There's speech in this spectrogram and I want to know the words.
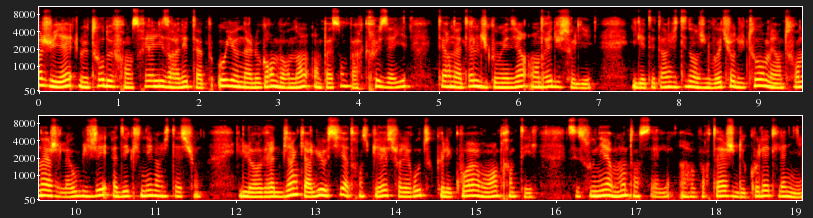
3 juillet, le Tour de France réalisera l'étape Oyonnax-le-Grand-Bornand en passant par Cruzeil, terre natale du comédien André Dussolier. Il était invité dans une voiture du Tour, mais un tournage l'a obligé à décliner l'invitation. Il le regrette bien car lui aussi a transpiré sur les routes que les coureurs vont emprunter. Ses souvenirs montent en selle. Un reportage de Colette Lanier.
